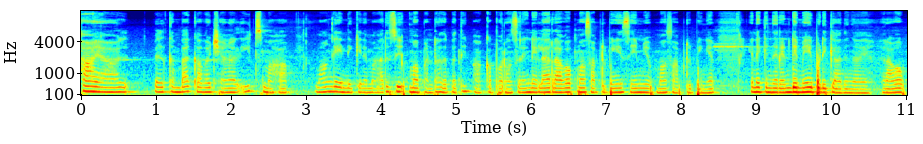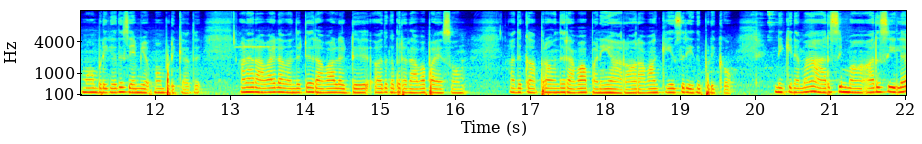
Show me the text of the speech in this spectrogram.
Hi all welcome back our channel it's Maha வாங்க இன்றைக்கி நம்ம அரிசி உப்புமா பண்ணுறதை பற்றி பார்க்க போகிறோம் சரிங்களா? எல்லோரும் ரவா உப்புமா சாப்பிட்ருப்பீங்க சேமியா உப்புமா சாப்பிட்ருப்பீங்க எனக்கு இந்த ரெண்டுமே பிடிக்காதுங்க. ரவா உப்புமாவும் பிடிக்காது சேமியா உப்புமாவும் பிடிக்காது. ஆனால் ரவாயில் வந்துட்டு ரவா லட்டு அதுக்கப்புறம் ரவா பாயசம் அதுக்கப்புறம் வந்து ரவா பணியாரம் ரவா கேசரி இது பிடிக்கும். இன்றைக்கி நம்ம அரிசி மா அரிசியில்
